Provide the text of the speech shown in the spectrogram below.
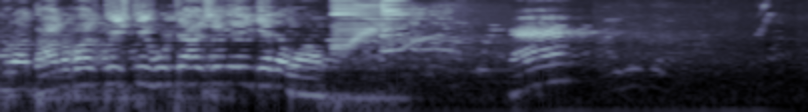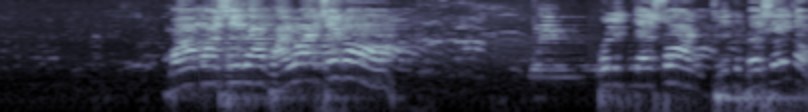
পুরো ধানবাদ ডিস্ট্রিক্ট উঠে আসে গিয়েছে রে বাপ। হ্যাঁ? মা মাসিরা ভালো আছে না বলি কেশন ঠিক বেসে না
